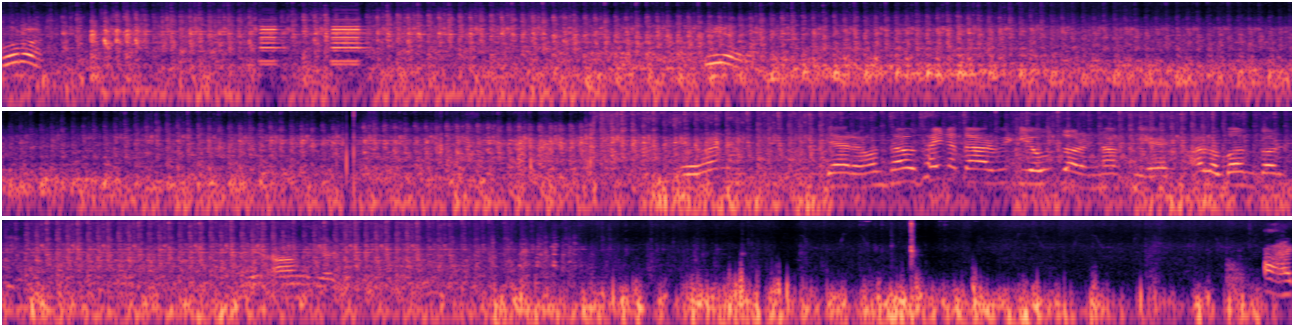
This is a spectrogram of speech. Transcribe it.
વરણ ને, જ્યારે અંધારું થાય ને તાર વીડિયો ઉતારી નાખીએ. હાલો, બંધ કરી દઈએ. આમ ગાડી આ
